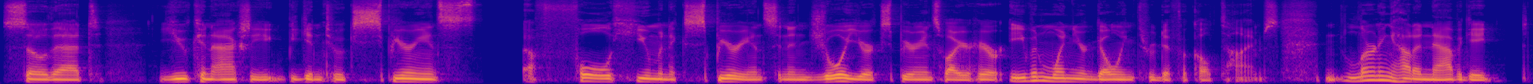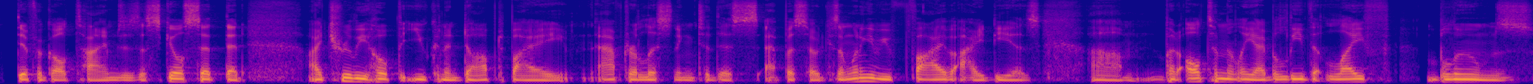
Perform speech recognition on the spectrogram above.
so that you can actually begin to experience a full human experience and enjoy your experience while you're here, even when you're going through difficult times. Learning how to navigate difficult times is a skill set that I truly hope that you can adopt by after listening to this episode, because I'm going to give you five ideas. Um, but ultimately, I believe that life blooms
